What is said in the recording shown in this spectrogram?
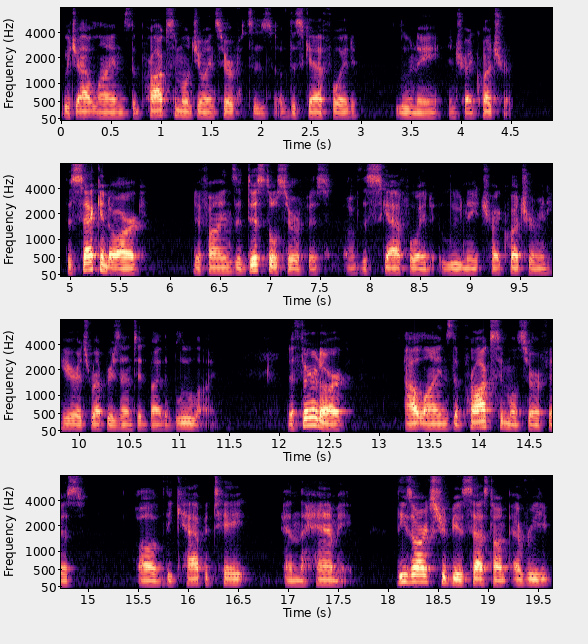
which outlines the proximal joint surfaces of the scaphoid, lunate, and triquetrum. The second arc defines the distal surface of the scaphoid, lunate, triquetrum, and here it's represented by the blue line. The third arc outlines the proximal surface of the capitate and the hamate. These arcs should be assessed on every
